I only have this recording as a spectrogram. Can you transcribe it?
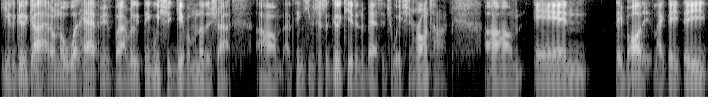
he's a good guy. I don't know what happened, but I really think we should give him another shot. Um, I think he was just a good kid in a bad situation, wrong time. Um, and they bought it. Like they they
